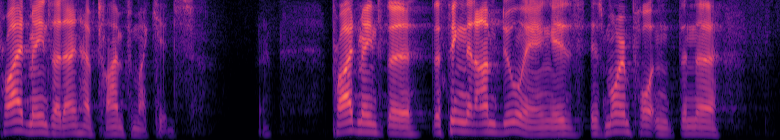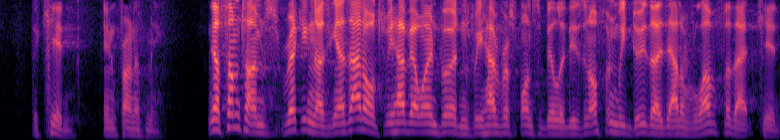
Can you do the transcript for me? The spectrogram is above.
Pride means I don't have time for my kids. Pride means the, the thing that I'm doing is, is more important than the, the kid in front of me. Now, sometimes recognizing as adults, we have our own burdens, we have responsibilities, and often we do those out of love for that kid.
